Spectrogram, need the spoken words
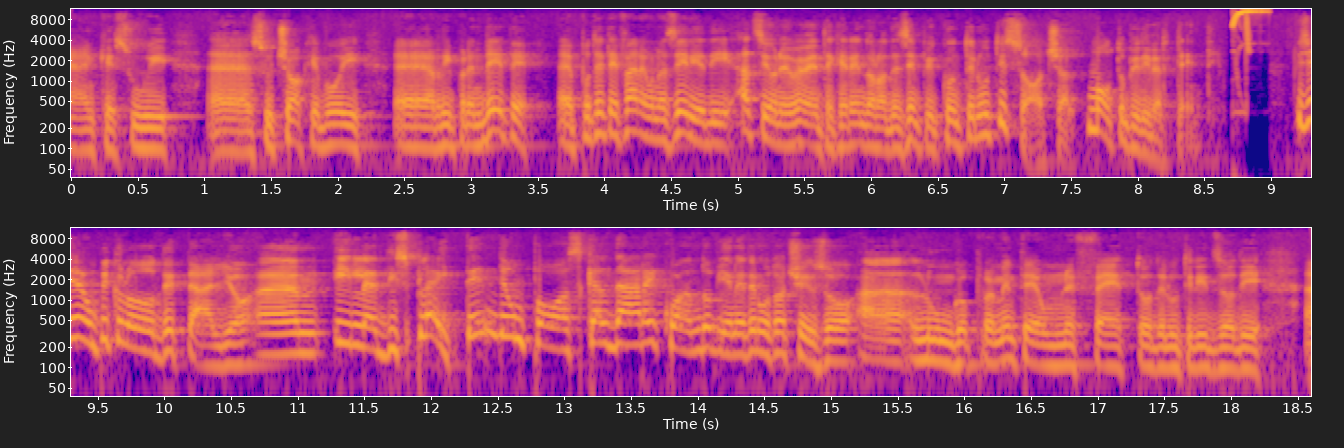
anche sui, eh, su ciò che voi eh, riprendete, potete fare una serie di azioni ovviamente che rendono ad esempio i contenuti social molto più divertenti. Bisogna un piccolo dettaglio, um, il display tende un po' a scaldare quando viene tenuto acceso a lungo, probabilmente è un effetto dell'utilizzo di uh,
